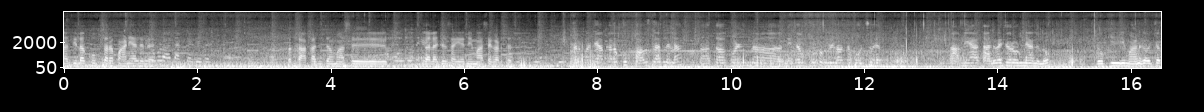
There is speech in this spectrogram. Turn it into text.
नदीला खूप सारं पाणी आलेलं आहे. तर काका तिथं मासे गलाच्या साह्याने मासे काढतात. तर मध्ये आपल्याला खूप पाऊस लागलेला. तर आता आपण निजामपूर रोडला आता पोहोचूया. आम्ही या तालव्याच्या रोडने आलेलो. जो की माणगावच्या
